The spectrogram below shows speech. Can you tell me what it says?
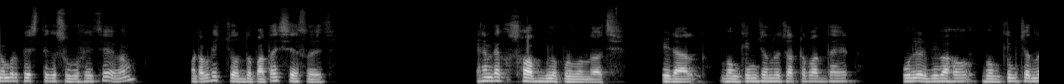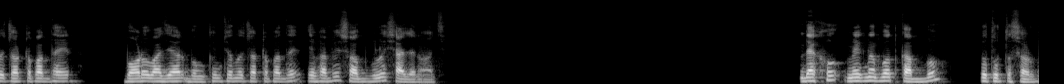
নম্বর পেজ থেকে শুরু হয়েছে এবং মোটামুটি চোদ্দ পাতায় শেষ হয়েছে। এখানে দেখো, সবগুলো প্রবন্ধ আছে। বিড়াল, বঙ্কিমচন্দ্র চট্টোপাধ্যায়ের, ফুলের বিবাহ, বঙ্কিমচন্দ্র চট্টোপাধ্যায়ের, বড় বাজার, বঙ্কিমচন্দ্র চট্টোপাধ্যায় এভাবে সবগুলোই সাজানো আছে। দেখো মেঘনাথ বধ কাব্য চতুর্থ স্বর্গ।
